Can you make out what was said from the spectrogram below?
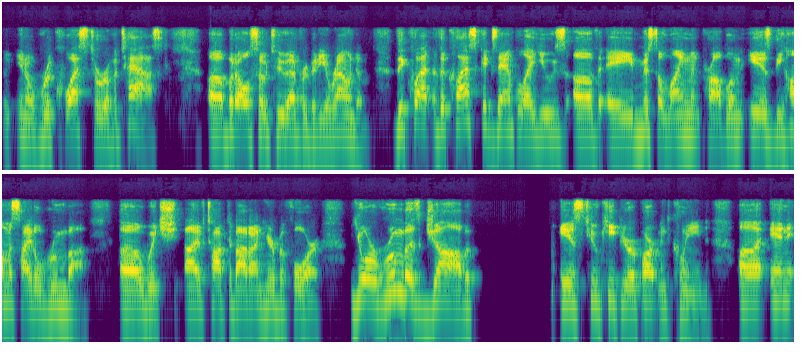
you know requester of a task uh, but also to everybody around him. The, the classic example i use of a misalignment problem is the homicidal roomba uh, which i've talked about on here before. Your roomba's job is to keep your apartment clean uh, and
